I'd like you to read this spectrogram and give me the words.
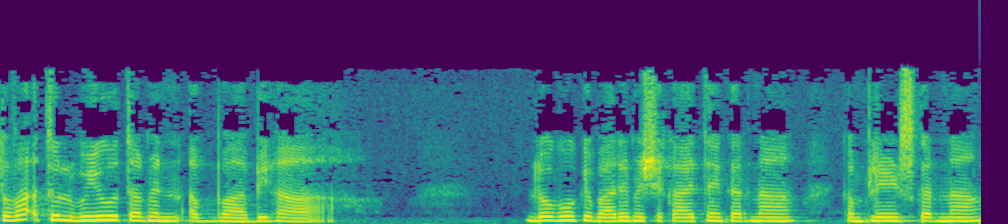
تو وہ تمن ابا بہا لوگوں کے بارے میں شکایتیں کرنا کمپلینٹس کرنا،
